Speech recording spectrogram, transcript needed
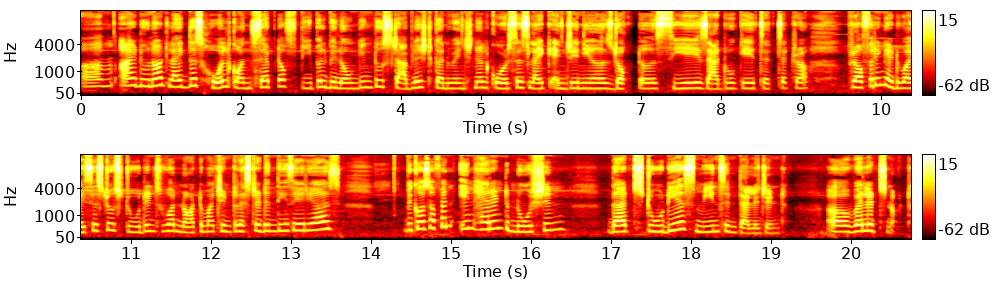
Um, I do not like this whole concept of people belonging to established conventional courses like engineers, doctors, CAs, advocates, etc., proffering advices to students who are not much interested in these areas because of an inherent notion that studious means intelligent. Uh, well, it's not.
